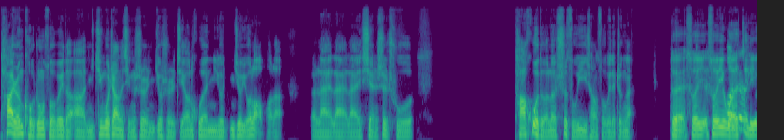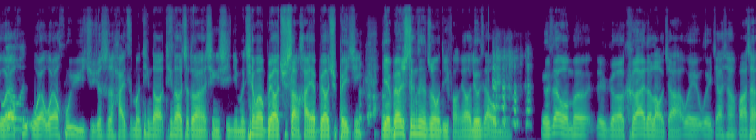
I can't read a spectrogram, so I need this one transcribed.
他人口中所谓的啊，你经过这样的形式，你就是结了婚，你就你就有老婆了，呃，来来来显示出他获得了世俗意义上所谓的真爱。对，所以所以我在这里我要呼我要我要呼吁一句，就是孩子们听到听到这段信息，你们千万不要去上海，也不要去北京，也不要去深圳这种地方，要留在我们 留在我们这个可爱的老家，为为家乡发展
